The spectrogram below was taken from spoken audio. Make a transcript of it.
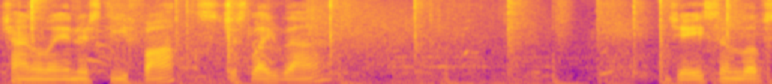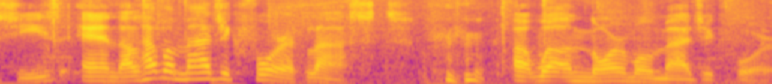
Channel inner Steve Fox, just like that. Jason loves cheese. And I'll have a magic four at last. uh, well, a normal magic four.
